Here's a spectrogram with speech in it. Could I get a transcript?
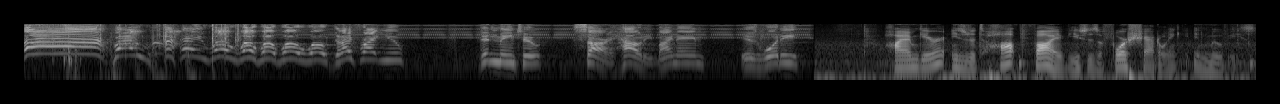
Ah! Whoa! Hey, whoa, whoa, whoa, whoa, whoa! Did I frighten you? Didn't mean to. Sorry. Howdy. My name is Woody. Hi, I'm Garrett. And these are the top 5 uses of foreshadowing in movies.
